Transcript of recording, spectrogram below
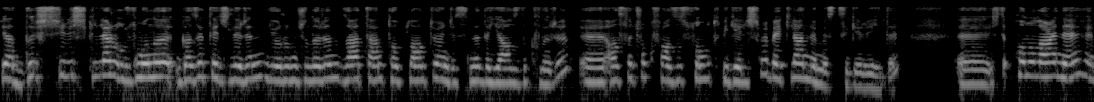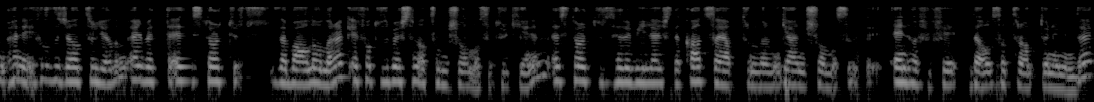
Ya dış ilişkiler uzmanı gazetecilerin, yorumcuların zaten toplantı öncesinde de yazdıkları e, aslında çok fazla somut bir gelişme beklenmemesi gereğiydi. E, işte konular ne? Hem, hani hızlıca hatırlayalım. Elbette S-400'e bağlı olarak F-35'ten atılmış olması Türkiye'nin. S-400 sebebiyle işte katsa yaptırımlarının gelmiş olması en hafifi de olsa Trump döneminde.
